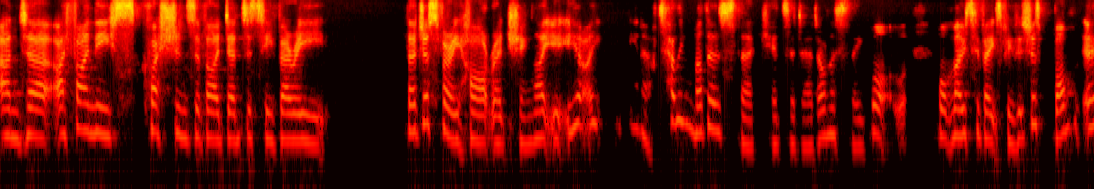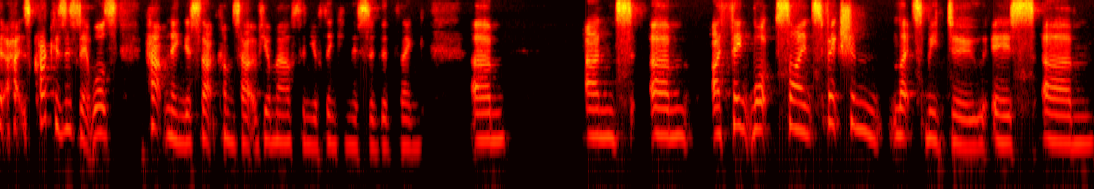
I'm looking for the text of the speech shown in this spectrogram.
and uh, I find these questions of identity very, they're just very heart wrenching. Like you, you know, you know, telling mothers their kids are dead. Honestly, what what motivates people? It's just bomb. It's crackers, isn't it? What's happening is that comes out of your mouth and you're thinking this is a good thing. Um, and um, I think what science fiction lets me do is um,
